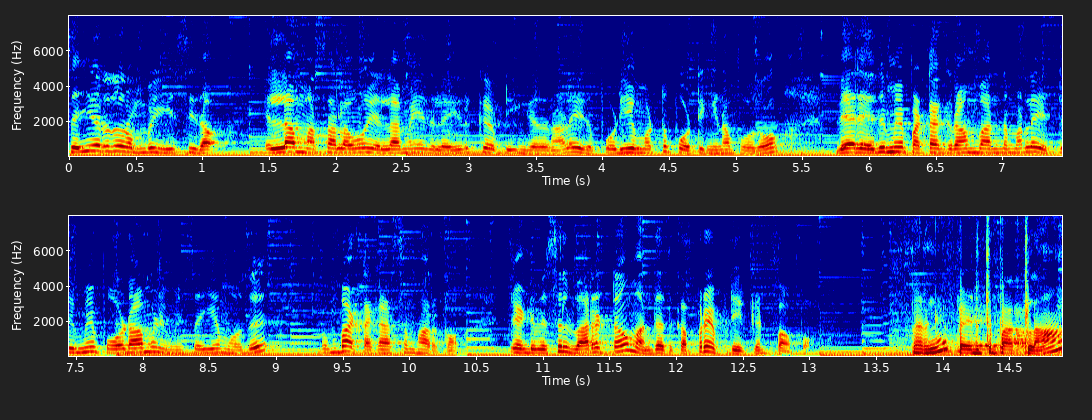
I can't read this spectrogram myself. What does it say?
செய்கிறதும் ரொம்ப ஈஸி தான். எல்லா மசாலாவும் எல்லாமே இதில் இருக்குது அப்படிங்கிறதுனால இது பொடியை மட்டும் போட்டிங்கன்னா போதும். வேறு எதுவுமே பட்டை கிராம்பு அந்த மாதிரிலாம் எதுவுமே போடாமல் நீங்கள் செய்யும் போது ரொம்ப அட்டகாசமாக இருக்கும். ரெண்டு விசில் வரட்டும் வந்ததுக்கப்புறம் எப்படி இருக்குன்னு பார்ப்போம். பாருங்கள் இப்போ எடுத்து பார்க்கலாம்.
